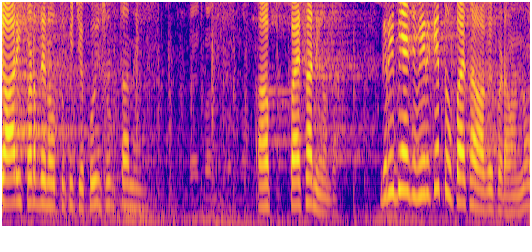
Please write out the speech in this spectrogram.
ਚਾਰ ਹੀ ਪੜ੍ਹਦੇ ਨੇ ਉਹ ਤੋਂ ਪਿੱਛੇ ਕੋਈ ਸੁਵਿਧਾ ਨਹੀਂ। ਆ ਪੈਸਾ ਨਹੀਂ ਆਉਂਦਾ ਗਰੀਬੀਆਂ 'ਚ ਵੀਰ ਕਿ ਤੂੰ ਪੈਸਾ ਆਵੇ ਪੜਾਉਣ ਨੂੰ?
